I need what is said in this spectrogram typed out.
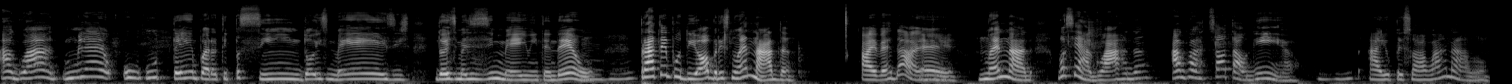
Aguarde. Mulher, o, o tempo era tipo assim, dois meses, dois meses e meio, entendeu? Uhum. Pra tempo de obra, isso não é nada. Ah, é verdade. É, não é nada. Você aguarda, aguarde só tal dia. Uhum. Aí o pessoal aguardava.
